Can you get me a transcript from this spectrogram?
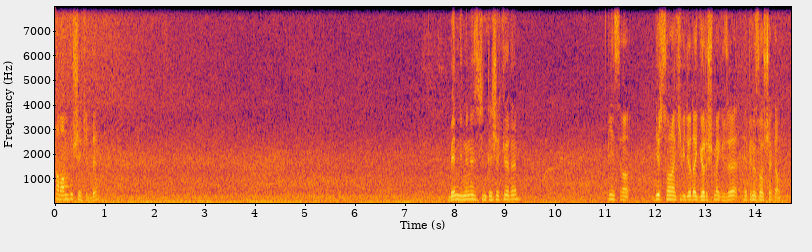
Tamam bu şekilde. Beni dinlediğiniz için teşekkür ederim. Bir, bir sonraki videoda görüşmek üzere. Hepiniz hoşçakalın.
